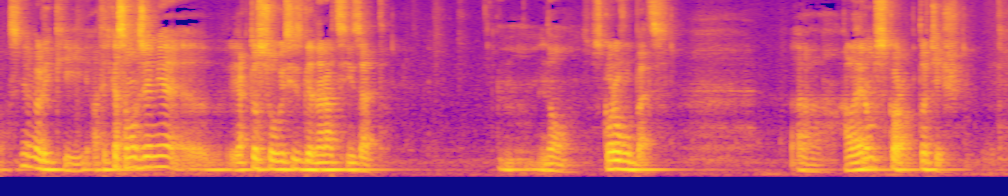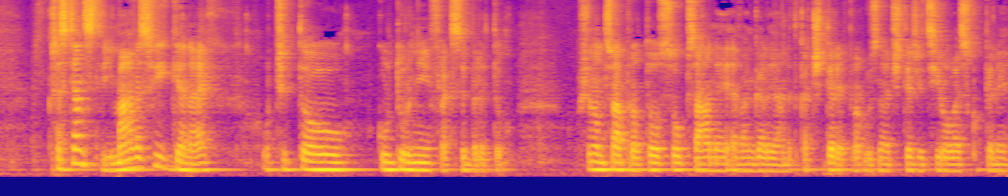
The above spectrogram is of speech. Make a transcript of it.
vlastně veliký. A teďka samozřejmě, eh, jak to souvisí s generací Z? No, skoro vůbec. Eh, ale jenom skoro. Totiž křesťanství má ve svých genech určitou kulturní flexibilitu. Už jenom třeba proto jsou psány Evangelia hnedka čtyři pro různé čtyři cílové skupiny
